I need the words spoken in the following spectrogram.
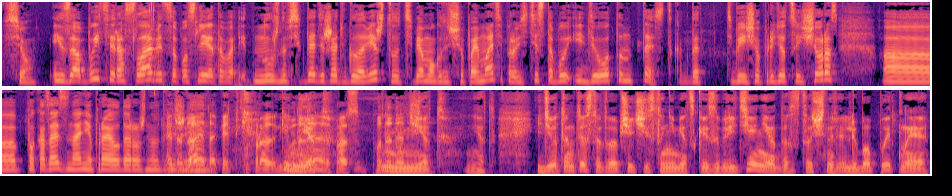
все. И забыть, и расслабиться после этого. Нужно всегда держать в голове, что тебя могут еще поймать и провести с тобой идиотен-тест, когда тебе еще придется еще раз э, показать знание правил дорожного движения. Это да, это опять-таки про ГИБДД, нет, про ПДД? Нет, нет. Идиотен-тест это вообще чисто немецкое изобретение, достаточно любопытное.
